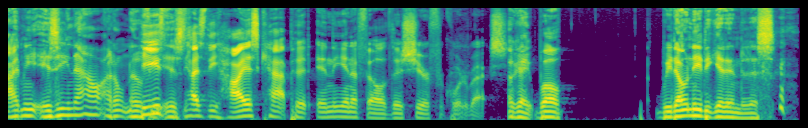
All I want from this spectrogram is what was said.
I mean, is he now? I don't know if He he is. has the highest cap hit in the NFL this year for quarterbacks. Okay, well, we don't need to get into this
